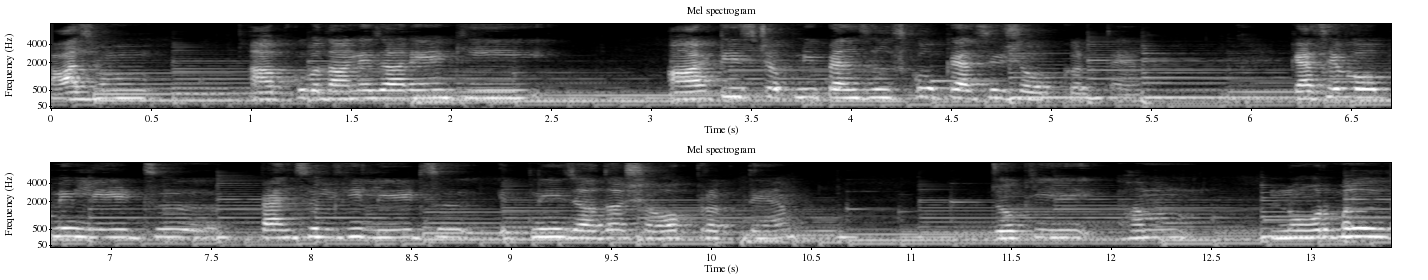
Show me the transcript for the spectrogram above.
आज हम आपको बताने जा रहे हैं कि आर्टिस्ट अपनी पेंसिल्स को कैसे शॉप करते हैं। कैसे वो अपनी लीड्स पेंसिल की लीड्स इतनी ज़्यादा शॉप रखते हैं, जो कि हम नॉर्मल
